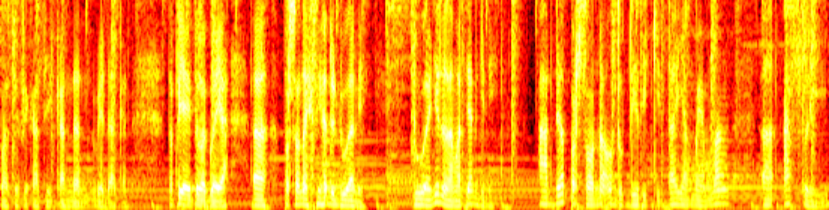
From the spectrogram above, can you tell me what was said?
klasifikasikan dan bedakan? Tapi ya itulah gue ya. Uh, persona ini ada dua nih. Duanya dalam artian gini. Ada persona untuk diri kita yang memang uh, asli,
